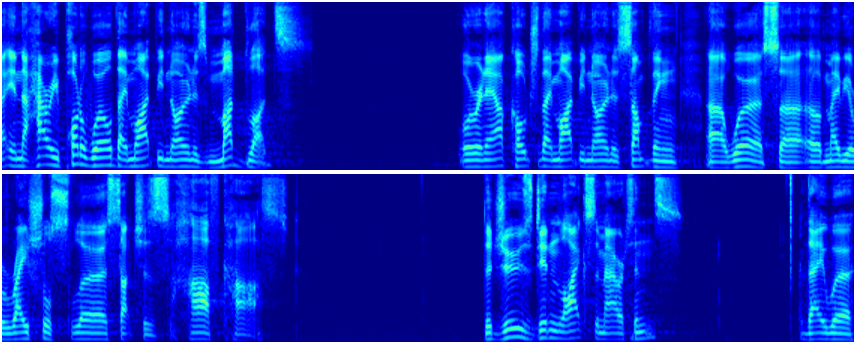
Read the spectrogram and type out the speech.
in the Harry Potter world, they might be known as mudbloods or in our culture, they might be known as something uh, worse, uh, uh, maybe a racial slur such as half caste. The Jews didn't like Samaritans. They were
